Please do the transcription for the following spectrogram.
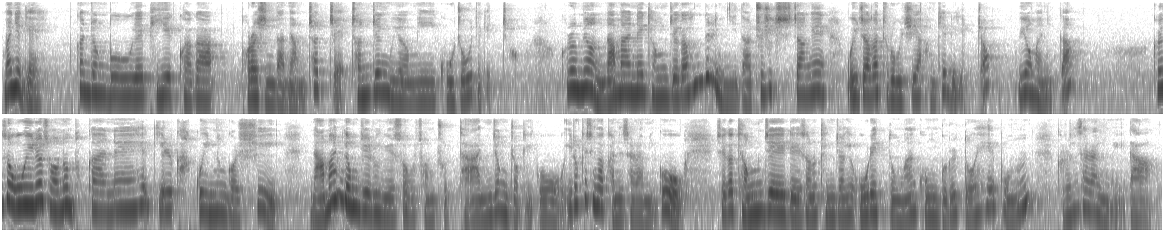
만약에 북한 정부의 비핵화가 벌어진다면, 첫째, 전쟁 위험이 고조되겠죠. 그러면 남한의 경제가 흔들립니다. 주식시장에 외자가 들어오지 않게 되겠죠. 위험하니까. 그래서 오히려 저는 북한의 핵을 갖고 있는 것이 남한 경제를 위해서 우선 좋다, 안정적이고 이렇게 생각하는 사람이고 제가 경제에 대해서는 굉장히 오랫동안 공부를 또 해본 그런 사람입니다.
